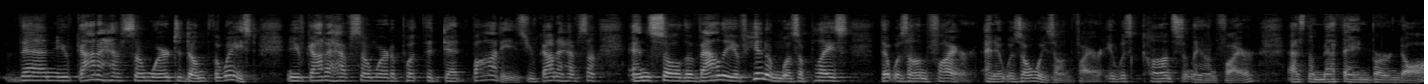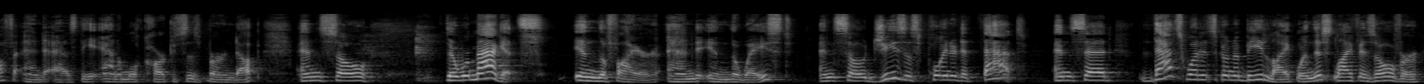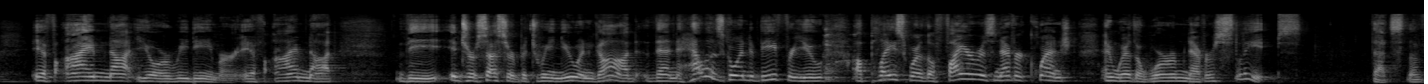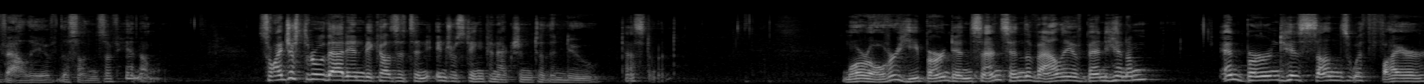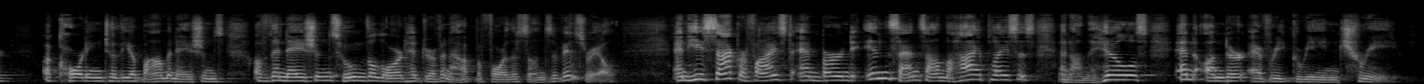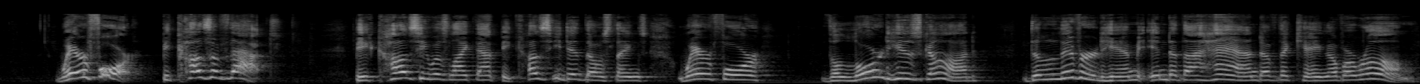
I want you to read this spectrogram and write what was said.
then you've got to have somewhere to dump the waste. You've got to have somewhere to put the dead bodies. You've got to have some. And so the Valley of Hinnom was a place that was on fire, and it was always on fire. It was constantly on fire as the methane burned off and as the animal carcasses burned up. And so there were maggots in the fire and in the waste. And so Jesus pointed at that and said, That's what it's going to be like when this life is over if I'm not your Redeemer, if I'm not the intercessor between you and God, then hell is going to be for you a place where the fire is never quenched and where the worm never sleeps. That's the valley of the sons of Hinnom. So I just threw that in because it's an interesting connection to the New Testament. Moreover, he burned incense in the valley of Ben Hinnom and burned his sons with fire according to the abominations of the nations whom the Lord had driven out before the sons of Israel. And he sacrificed and burned incense on the high places and on the hills and under every green tree. Wherefore, because of that, because he was like that, because he did those things, wherefore the Lord his God delivered him into the hand of the king of Aram.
